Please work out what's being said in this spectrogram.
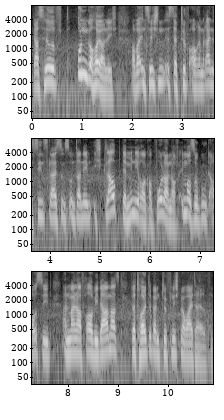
Das hilft ungeheuerlich. Aber inzwischen ist der TÜV auch ein reines Dienstleistungsunternehmen. Ich glaube, der Minirock, obwohl er noch immer so gut aussieht an meiner Frau wie damals, wird heute beim TÜV nicht mehr weiterhelfen.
